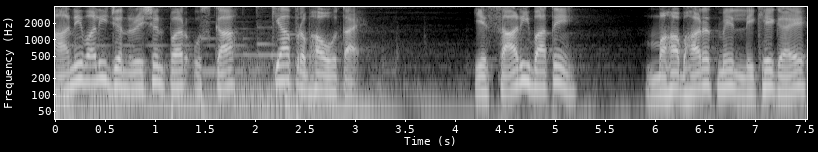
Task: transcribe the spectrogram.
आने वाली जनरेशन पर उसका क्या प्रभाव होता है? ये सारी बातें महाभारत में लिखे गए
